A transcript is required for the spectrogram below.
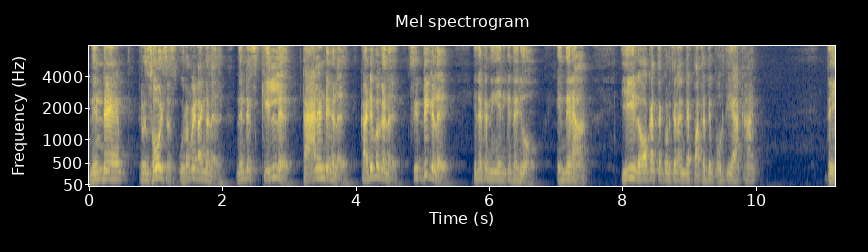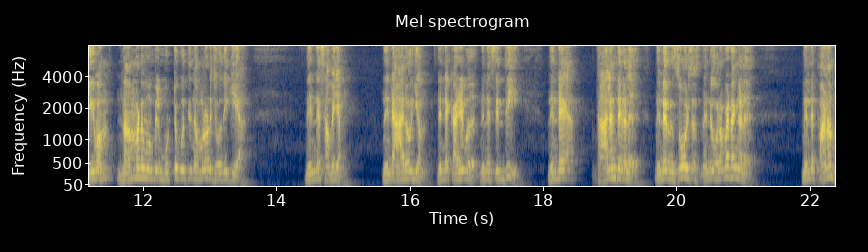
നിന്റെ റിസോഴ്സസ് ഉറവിടങ്ങൾ നിന്റെ സ്കില്ല് ടാലന്റുകൾ കഴിവുകൾ സിദ്ധികൾ ഇതൊക്കെ നീ എനിക്ക് തരുമോ എന്തിനാ ഈ ലോകത്തെക്കുറിച്ചുള്ള എന്റെ പദ്ധതി പൂർത്തിയാക്കാൻ? ദൈവം നമ്മുടെ മുമ്പിൽ മുട്ടുകുത്തി നമ്മളോട് ചോദിക്കുക നിന്റെ സമയം നിന്റെ ആരോഗ്യം നിന്റെ കഴിവ് നിന്റെ സിദ്ധി നിന്റെ ടാലന്റുകൾ നിന്റെ റിസോഴ്സസ് നിന്റെ ഉറവിടങ്ങൾ നിന്റെ പണം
